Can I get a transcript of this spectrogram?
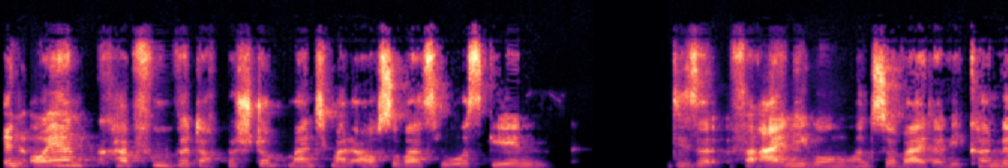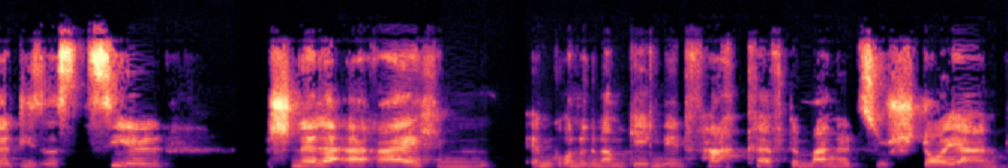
in euren Köpfen wird doch bestimmt manchmal auch sowas losgehen, diese Vereinigung und so weiter. Wie können wir dieses Ziel schneller erreichen? im Grunde genommen gegen den Fachkräftemangel zu steuern?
